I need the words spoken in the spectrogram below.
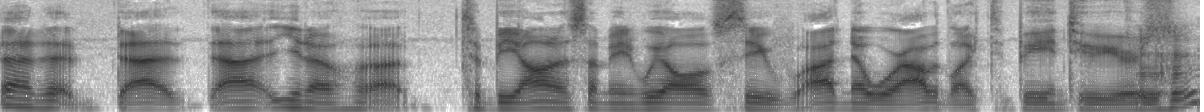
And uh, uh, you know, uh, to be honest, I mean, we all see. I know where I would like to be in two years, Mm-hmm.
